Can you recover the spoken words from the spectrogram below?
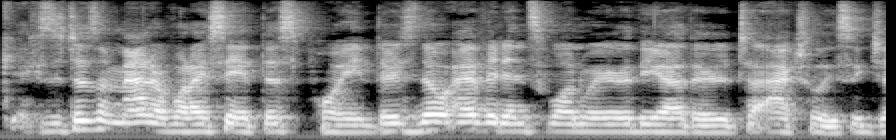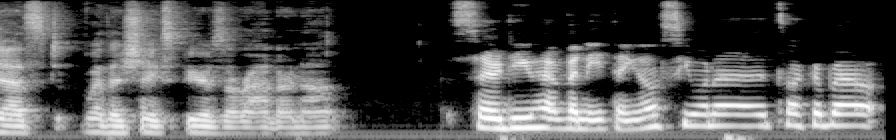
Because it doesn't matter what I say at this point. There's no evidence one way or the other to actually suggest whether Shakespeare is around or not. So do you have anything else you want to talk about?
